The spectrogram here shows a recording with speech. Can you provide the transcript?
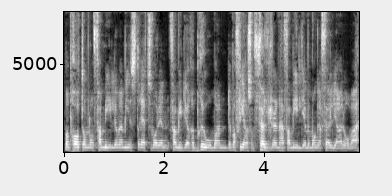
Man pratar om någon familj, om jag minns det rätt så var det en familj i Örebro. Man, det var flera som följde den här familjen med många följare då va.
